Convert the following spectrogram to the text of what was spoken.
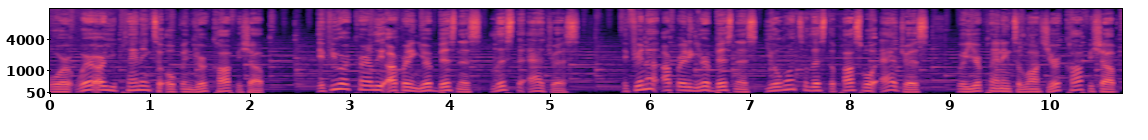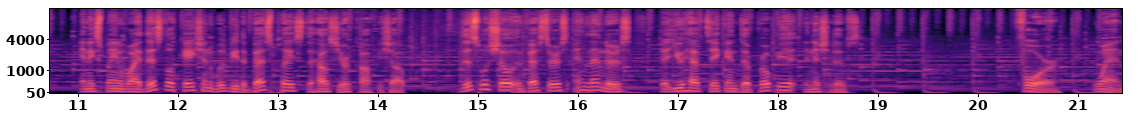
or where are you planning to open your coffee shop? If you are currently operating your business, list the address. If you're not operating your business, you'll want to list the possible address where you're planning to launch your coffee shop and explain why this location would be the best place to house your coffee shop. This will show investors and lenders that you have taken the appropriate initiatives. 4. When?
